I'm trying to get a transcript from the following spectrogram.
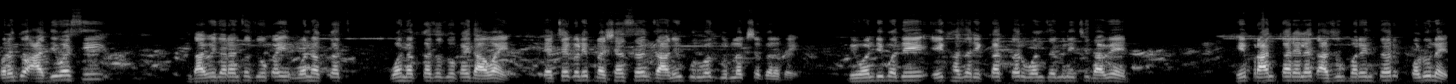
परंतु आदिवासी दावेदारांचा जो काही वन हक्क वन हक्काचा जो काही दावा आहे त्याच्याकडे प्रशासन जाणीवपूर्वक दुर्लक्ष करत आहे. भिवंडीमध्ये एक हजार एकाहत्तर वन जमिनीचे दावे आहेत. हे प्रांत कार्यालयात अजूनपर्यंत पडून आहेत.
